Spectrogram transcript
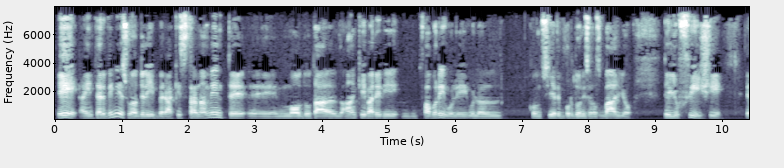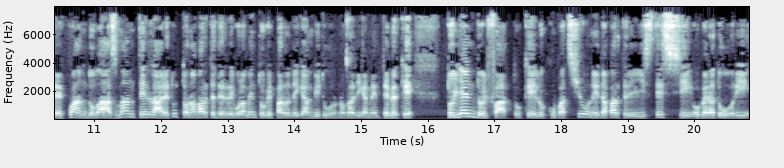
e a intervenire su una delibera che stranamente eh, in modo tale anche i pareri favorevoli, quello del consigliere Bordoni se non sbaglio, degli uffici eh, quando va a smantellare tutta una parte del regolamento che parla dei cambi turno praticamente perché togliendo il fatto che l'occupazione da parte degli stessi operatori,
